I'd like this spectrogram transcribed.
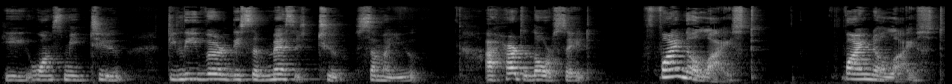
He wants me to deliver this message to some of you. I heard the Lord said, finalized, finalized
